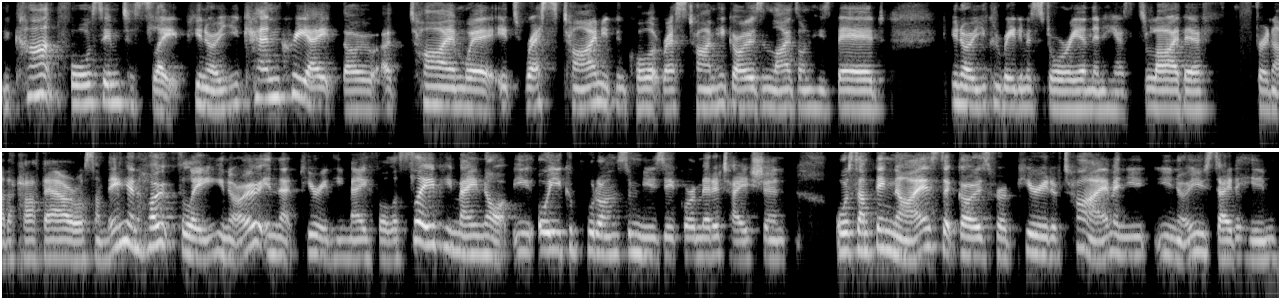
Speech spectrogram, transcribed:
You can't force him to sleep. You know, you can create, though, a time where it's rest time. You can call it rest time. He goes and lies on his bed. You know, you could read him a story and then he has to lie there for another half hour or something. And hopefully, you know, in that period, he may fall asleep, he may not. Or you could put on some music or a meditation or something nice that goes for a period of time. And you, you know, you say to him,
